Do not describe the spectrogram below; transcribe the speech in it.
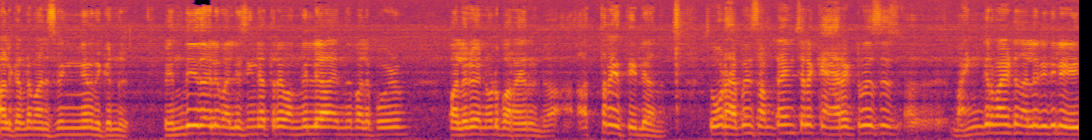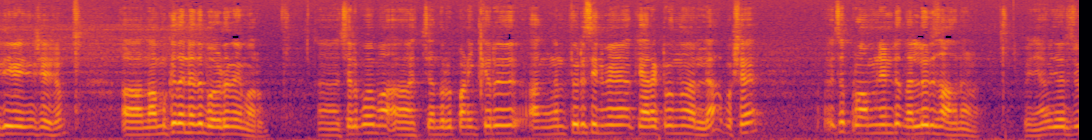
ആൾക്കാരുടെ മനസ്സിൽ ഇങ്ങനെ നിൽക്കുന്നത്. ഇപ്പം എന്ത് ചെയ്താലും മല്ലു സിംഗിന്റെ അത്ര വന്നില്ല എന്ന് പലപ്പോഴും പലരും എന്നോട് പറയാറുണ്ട്. അത്ര എത്തിയില്ല എന്ന്. സോ വാട്ട് ഹാപ്പൻ സംടൈംസ് ചില ക്യാരക്ടേഴ്സ് ഭയങ്കരമായിട്ട് നല്ല രീതിയിൽ എഴുതി കഴിഞ്ഞ ശേഷം നമുക്ക് തന്നെ അത് ബേർഡനായി മാറും. ചിലപ്പോൾ ചന്ദ്ര പണിക്കർ അങ്ങനത്തെ ഒരു സിനിമ ക്യാരക്ടർ ഒന്നും അല്ല പക്ഷേ ഇറ്റ്സ് എ പ്രോമിനന്റ് നല്ലൊരു സാധനമാണ്. അപ്പോൾ ഞാൻ വിചാരിച്ചു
